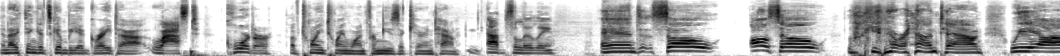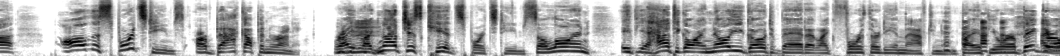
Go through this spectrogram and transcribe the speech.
and I think it's going to be a great uh, last quarter of 2021 for music here in town. Absolutely. And so, also looking around town, we uh, all the sports teams are back up and running. Right, Mm-hmm. like not just kids sports teams. So, Lauren, if you had to go, I know you go to bed at like four thirty in the afternoon. But if you were a big girl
